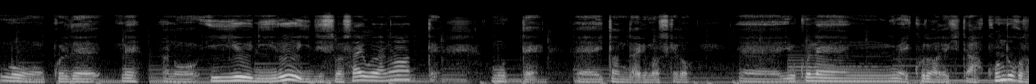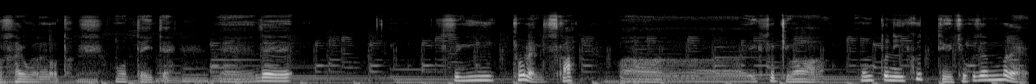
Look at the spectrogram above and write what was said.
もうこれでねあの EU にいるイギリスは最後だなって思って、えー、いたんでありますけど。えー、翌年今行くことができてあ今度こそ最後だろうと思っていて、えー、で次去年ですか？あ行く時は本当に行くっていう直前まで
